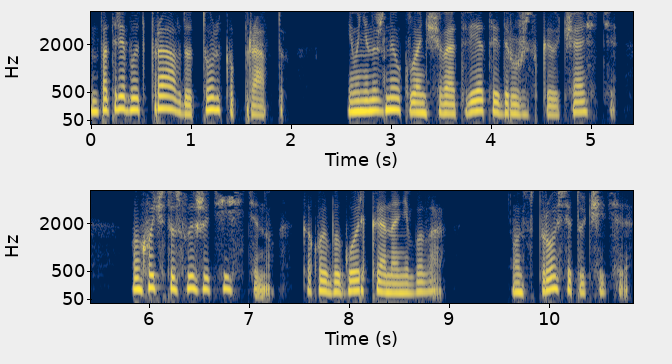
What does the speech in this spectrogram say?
Он потребует правду, только правду. Ему не нужны уклончивые ответы и дружеское участие. Он хочет услышать истину, какой бы горькой она ни была. Он спросит учителя,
